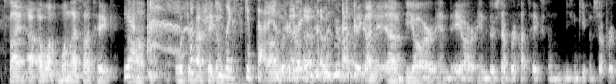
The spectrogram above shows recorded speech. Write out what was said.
It's fine. I, I, want one last hot take. Yeah. Um, what's your hot take? He's on, like, skip that uh, answer. What's your, what's, what's your hot take on uh, VR and AR? And if they're separate hot takes, then you can keep them separate.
